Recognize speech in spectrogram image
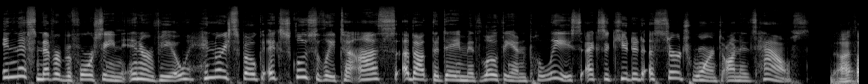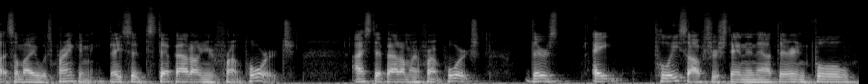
In this never before seen interview, Henry spoke exclusively to us about the day Midlothian police executed a search warrant on his house. I thought somebody was pranking me. They said, step out on your front porch. I step out on my front porch. There's eight police officers standing out there in full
